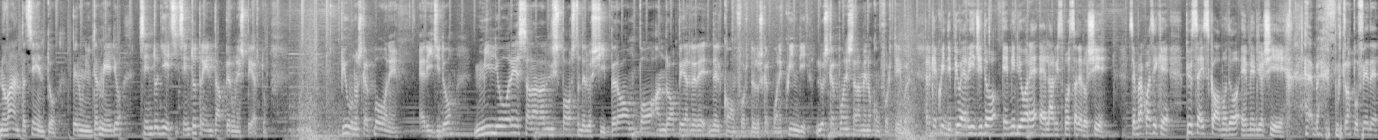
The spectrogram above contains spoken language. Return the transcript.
90-100 per un intermedio, 110-130 per un esperto più uno scarpone è rigido, migliore sarà la risposta dello sci, però un po' andrò a perdere del comfort dello scarpone, quindi lo scarpone sarà meno confortevole. Perché quindi più è rigido e migliore è la risposta dello sci. Sembra quasi che più sei scomodo e meglio sci. Eh beh, purtroppo Fede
